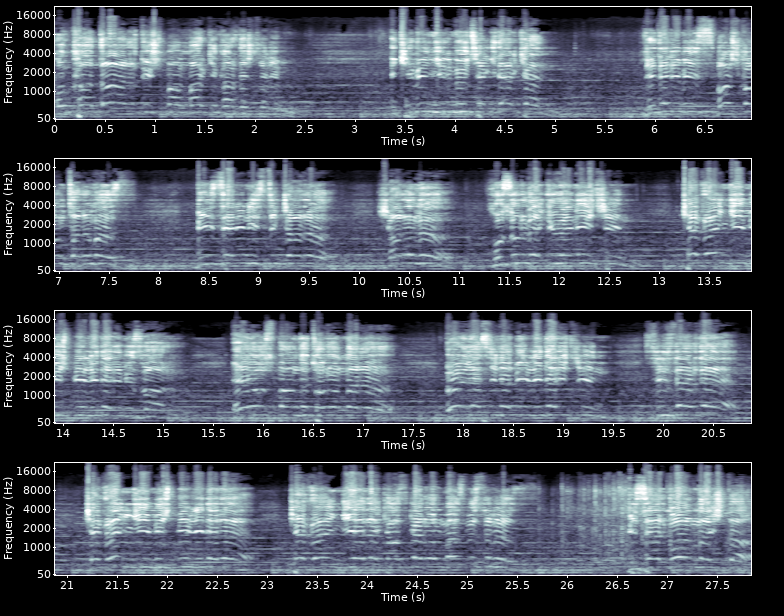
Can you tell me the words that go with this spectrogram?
o kadar düşman var ki kardeşlerim. 2023'e giderken liderimiz, başkomutanımız bizlerin istikrarı, yarını, huzur ve güveni için kefen giymiş bir liderimiz var. Ey Osmanlı torunları, böylesine bir lider için sizler de kefen giymiş bir lidere kefen giyerek asker olmaz mısınız? Bizler bu anlayışta,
